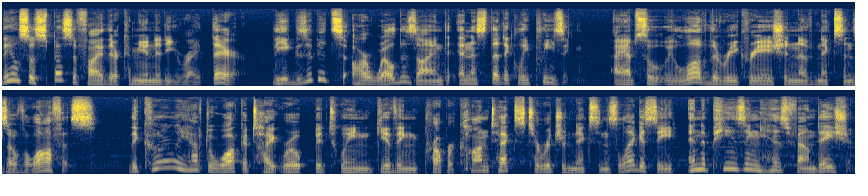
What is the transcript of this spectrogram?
They also specify their community right there. The exhibits are well designed and aesthetically pleasing. I absolutely love the recreation of Nixon's Oval Office. They clearly have to walk a tightrope between giving proper context to Richard Nixon's legacy and appeasing his foundation.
